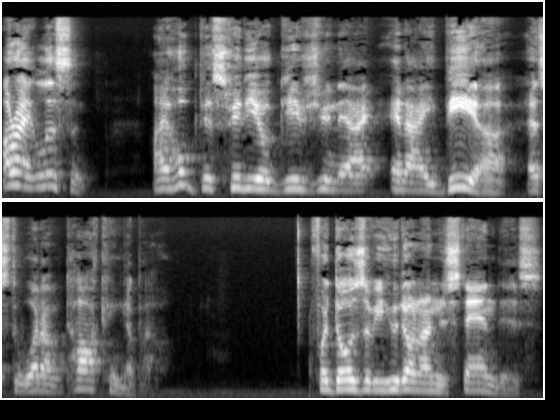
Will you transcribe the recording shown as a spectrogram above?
All right, listen. I hope this video gives you an idea as to what I'm talking about. For those of you who don't understand this,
